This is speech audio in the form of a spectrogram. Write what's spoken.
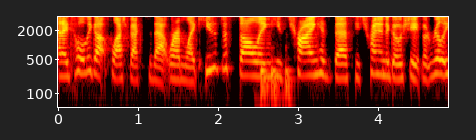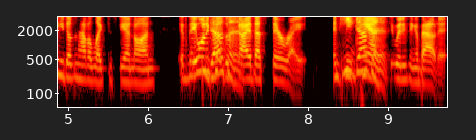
And I totally got flashbacks to that, where I'm like, he's just stalling. He's trying his best. He's trying to negotiate, but really, he doesn't have a leg to stand on. If they want to kill this guy, that's their right, and he, He can't doesn't. do anything about it.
